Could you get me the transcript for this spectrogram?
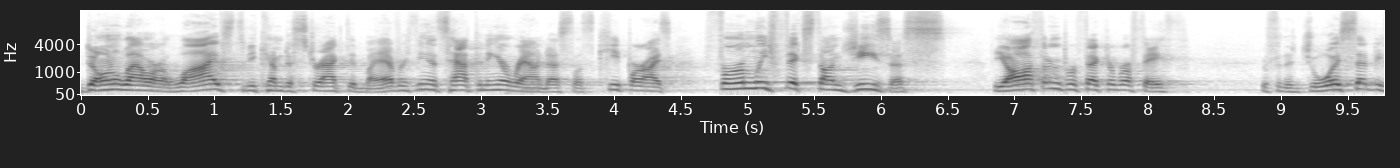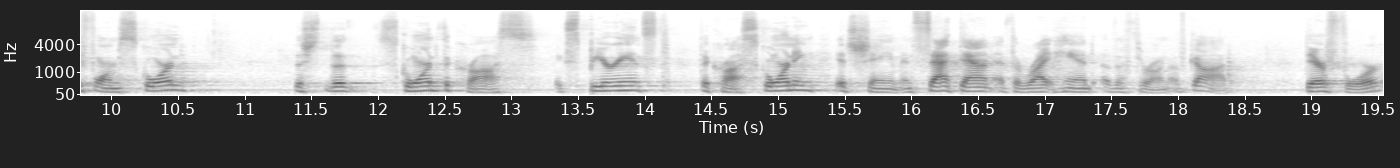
Don't allow our lives to become distracted by everything that's happening around us. Let's keep our eyes firmly fixed on Jesus, the author and perfecter of our faith, who for the joy set before him scorned the, the, scorned the cross, experienced the cross, scorning its shame, and sat down at the right hand of the throne of God. Therefore,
